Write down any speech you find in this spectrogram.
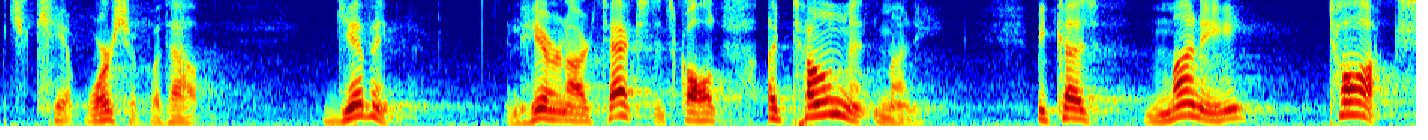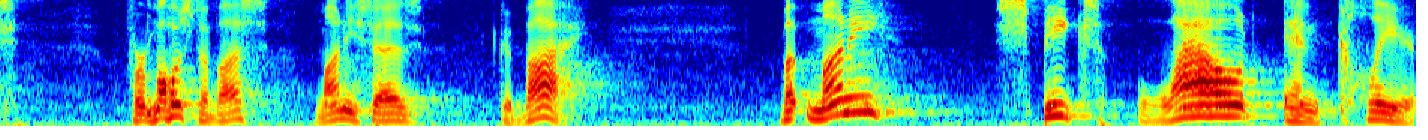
but you can't worship without giving. And here in our text, it's called atonement money because money talks. For most of us, money says goodbye. But money speaks loud and clear.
